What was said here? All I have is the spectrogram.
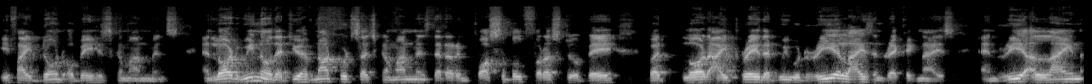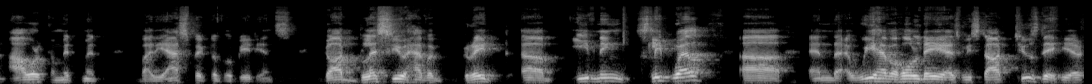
if I don't obey his commandments. And Lord, we know that you have not put such commandments that are impossible for us to obey. But Lord, I pray that we would realize and recognize and realign our commitment by the aspect of obedience. God bless you. Have a great uh, evening. Sleep well. Uh, and we have a whole day as we start Tuesday here.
